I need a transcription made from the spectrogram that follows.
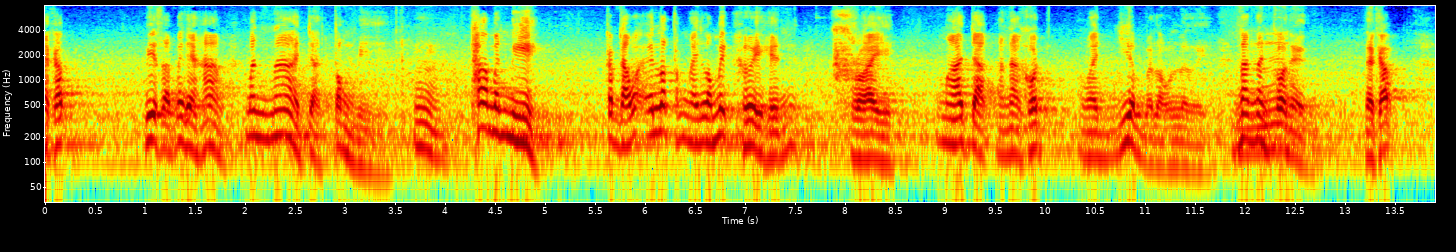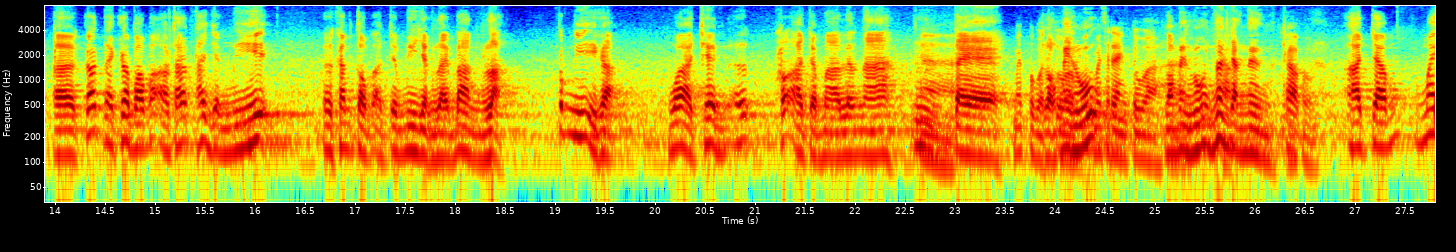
นะครับ วิทยาศาสตร์ไม่ได้ห้าม มันน่าจะต้องมี อืม ถ้ามันมีคำถามว่าเอ๊ะแล้วทำไมเราไม่เคยเห็นใคร มาจากอนาคตมาเยี่ยมเราเลย นั่นนั่นก็หนึ่งนะครับเอ่อก็ในกระบอกว่าเอาถ้าถ้าอย่างนี้เอ่อคำตอบอาจจะมีอย่างไรบ้างล่ะ ก็มีอีกอะ ว่าเช่นเออเขาอาจจะมาแล้วนะอ่าแต่ไม่ปรากฏเราตัวไม่รู้ ไม่แสดงตัวเราไม่รู้นั่นอย่างหนึ่ง ครับอาจจะไม่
